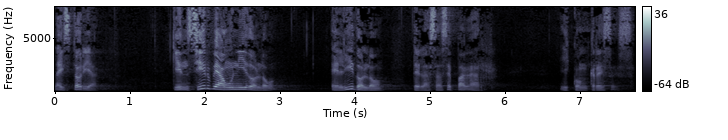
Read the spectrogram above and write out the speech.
la historia. Quien sirve a un ídolo, el ídolo te las hace pagar y con creces.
